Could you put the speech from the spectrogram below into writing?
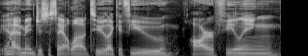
Yeah, I mean, just to say out loud too, like if you are feeling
